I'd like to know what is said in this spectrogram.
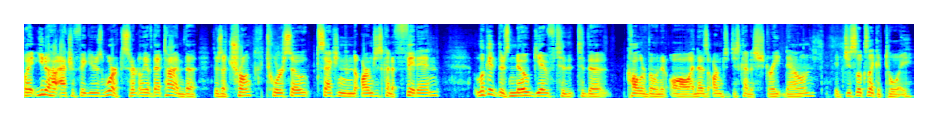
But you know how action figures work. Certainly of that time, the there's a trunk, torso section, and the arms just kind of fit in. Look at there's no give to the, to the collarbone at all, and those arms just kind of straight down. It just looks like a toy.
